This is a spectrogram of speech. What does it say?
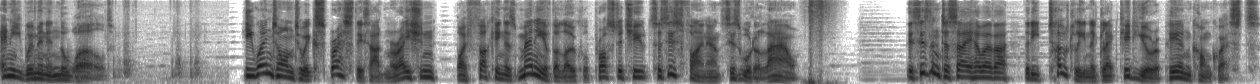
any women in the world. He went on to express this admiration by fucking as many of the local prostitutes as his finances would allow. This isn't to say, however, that he totally neglected European conquests.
